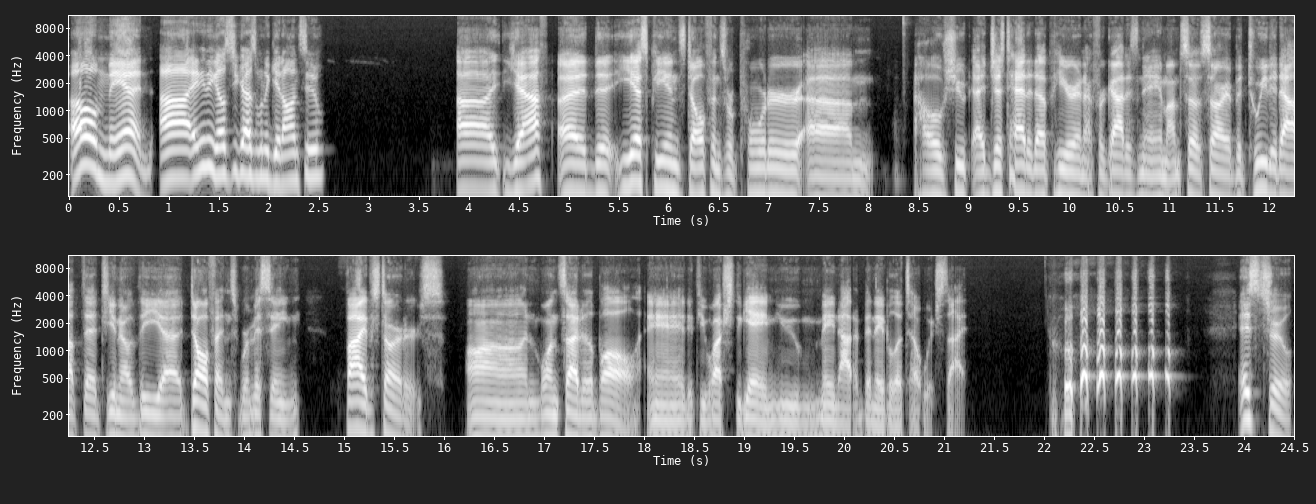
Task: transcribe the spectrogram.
Oh man. Uh, anything else you guys want to get onto? Uh, yeah. Uh, the ESPN's Dolphins reporter. Um, oh shoot, I just had it up here and I forgot his name. I'm so sorry, but tweeted out that you know the uh, Dolphins were missing five starters on one side of the ball, and if you watch the game, you may not have been able to tell which side. it's true.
